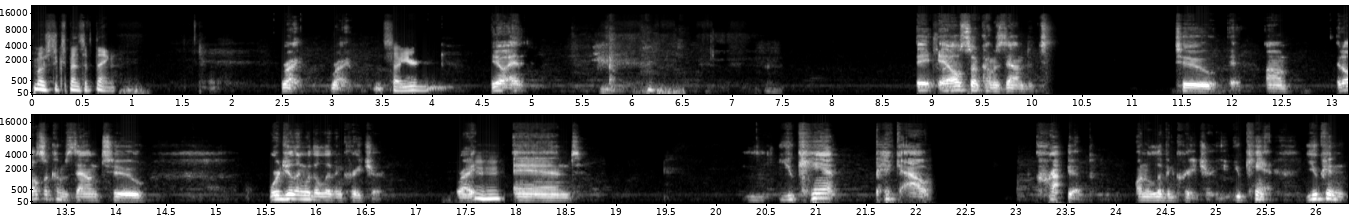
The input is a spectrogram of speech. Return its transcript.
most expensive thing Right. Right. so you're You know, and it, it also comes down to to um, it also comes down to we're dealing with a living creature, right? Mhm. And you can't pick out crap on a living creature. You, you can't. You can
